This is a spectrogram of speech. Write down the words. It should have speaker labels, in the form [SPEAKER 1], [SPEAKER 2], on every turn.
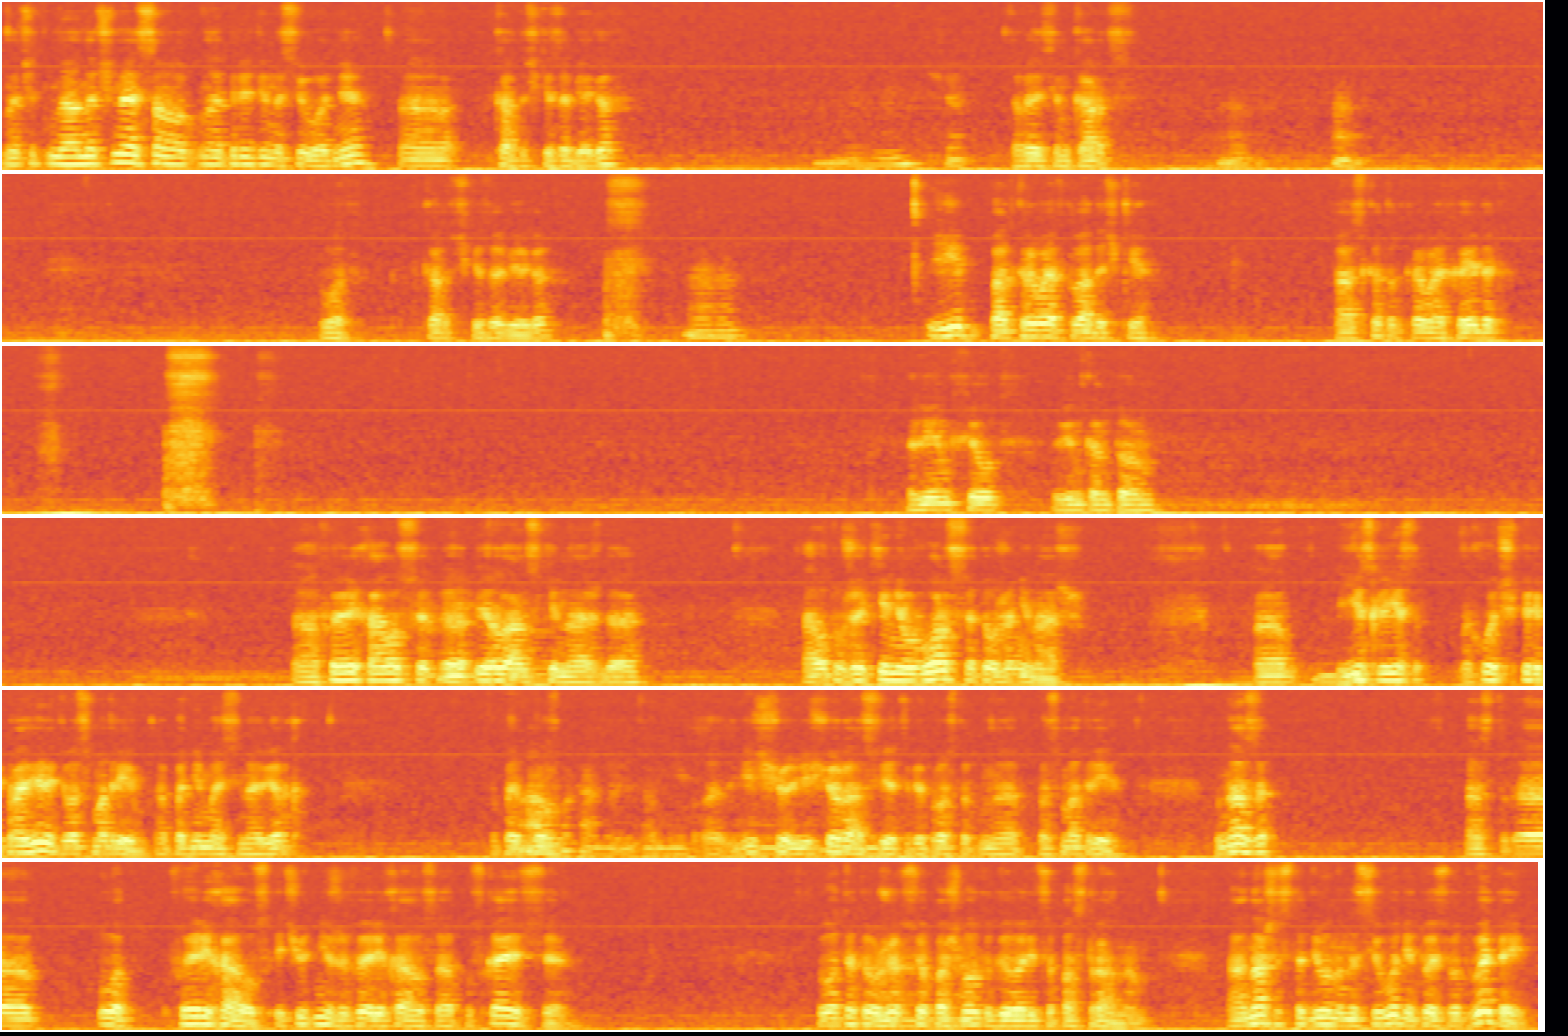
[SPEAKER 1] Значит, на- начиная с самого впереди на сегодня, э, карточки забегов.
[SPEAKER 2] Сейчас.
[SPEAKER 1] Racing Cards,
[SPEAKER 2] А.
[SPEAKER 1] вот, карточки забегов,
[SPEAKER 2] Ага.
[SPEAKER 1] и пооткрывай вкладочки. Аскот открывай, Хейдек. Линкфилд, Винкантон. Ферри Хаус это ирландский наш, да. А вот уже Кеннел Ворс это уже не наш. А, Если, если хочешь перепроверить, вот смотри, а поднимайся наверх.
[SPEAKER 2] А,
[SPEAKER 1] еще, еще раз я тебе просто посмотри. У нас э, вот Ферри Хаус, и чуть ниже Ферри Хауса опускаешься. Вот это уже все пошло, как говорится, по странам. А наши стадионы на сегодня, то есть вот в этой,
